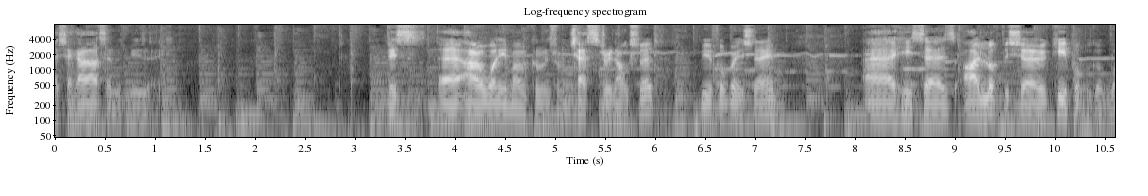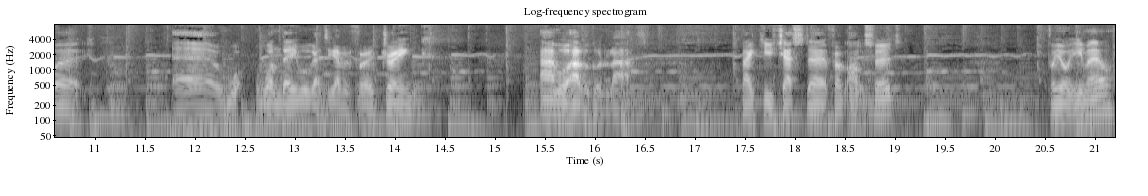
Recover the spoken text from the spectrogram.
Yeah, check out sentence music. This uh, email comes from Chester in Oxford, beautiful British name. Uh, he says, "I love the show. Keep up the good work. Uh, w- one day we'll get together for a drink, and we'll have a good laugh." Thank you, Chester from Oxford, for your email.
